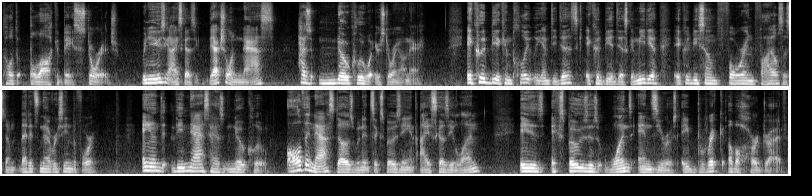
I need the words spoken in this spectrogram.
called block-based storage. When you're using iSCSI, the actual NAS has no clue what you're storing on there. It could be a completely empty disk, it could be a disk of media, it could be some foreign file system that it's never seen before. And the NAS has no clue. All the NAS does when it's exposing an iSCSI LUN is exposes ones and zeros, a brick of a hard drive,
